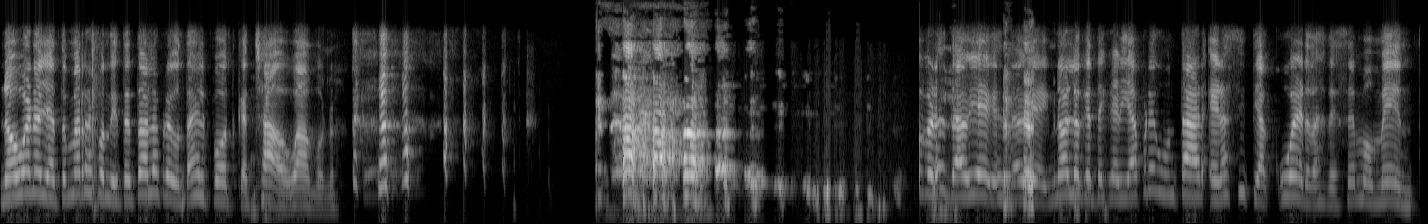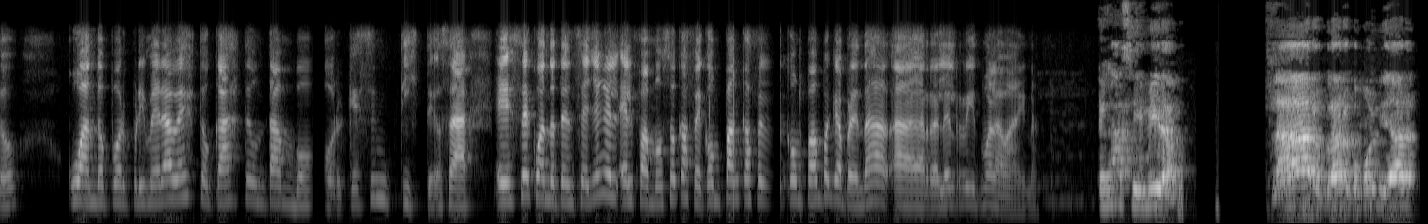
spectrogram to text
No, bueno, ya tú me respondiste todas las preguntas del podcast. Chao, vámonos. pero está bien, está bien. No, lo que te quería preguntar era si te acuerdas de ese momento cuando por primera vez tocaste un tambor, ¿qué sentiste? O sea, ese cuando te enseñan el, famoso café con pan, café con pan, para que aprendas a, agarrarle el ritmo a la vaina. Es así, mira. Claro, claro, ¿cómo olvidar?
